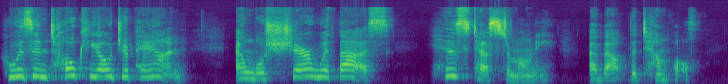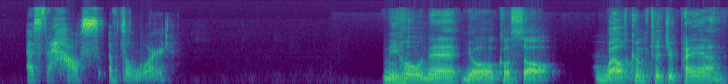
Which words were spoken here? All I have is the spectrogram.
who is in Tokyo, Japan, and will share with us his testimony about the temple as the house of the Lord. Nihone yokoso. Welcome to Japan.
